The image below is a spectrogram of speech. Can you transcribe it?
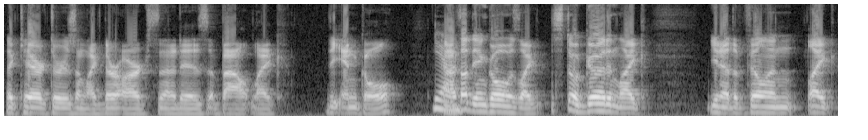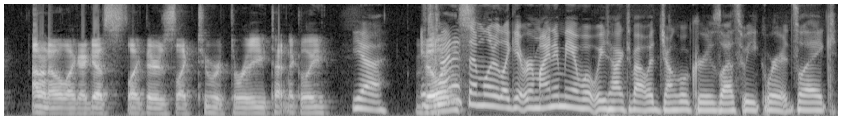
the characters and like their arcs than it is about like the end goal Yeah. and i thought the end goal was like still good and like you know the villain like i don't know like i guess like there's like two or three technically Yeah. It's kind of similar. Like it reminded me of what we talked about with Jungle Cruise last week, where it's like,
